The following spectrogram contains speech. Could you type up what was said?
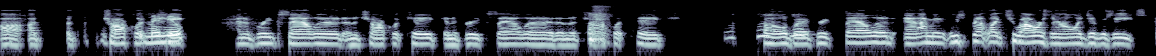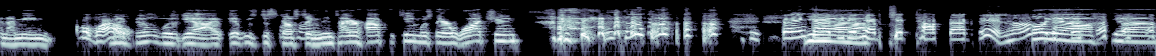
uh, a, a chocolate menu? cake and a Greek salad and a chocolate cake and a Greek salad and a chocolate cake followed by a Greek salad. And I mean, we spent like two hours there and all I did was eat. And I mean, Oh wow! my bill was yeah it was disgusting the entire hockey team was there watching Thank God we didn't have TikTok back then, huh? oh yeah yeah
